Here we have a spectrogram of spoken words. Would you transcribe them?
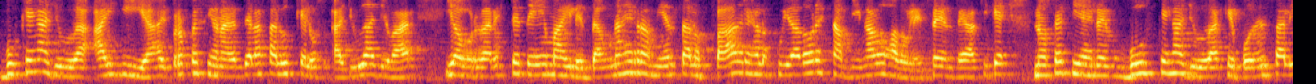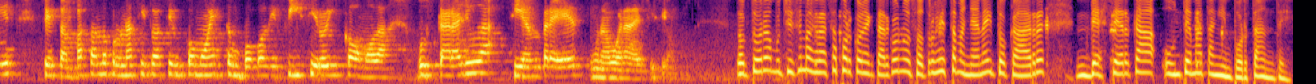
busquen ayuda, hay guías, hay profesionales de la salud que los ayuda a llevar y abordar este tema y les da unas herramientas a los padres, a los cuidadores, también a los adolescentes. Así que no se cierren, busquen ayuda, que pueden salir si están pasando por una situación como esta, un poco difícil o incómoda. Buscar ayuda siempre es una buena decisión. Doctora, muchísimas gracias por conectar con nosotros esta mañana y tocar de cerca un tema tan importante.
